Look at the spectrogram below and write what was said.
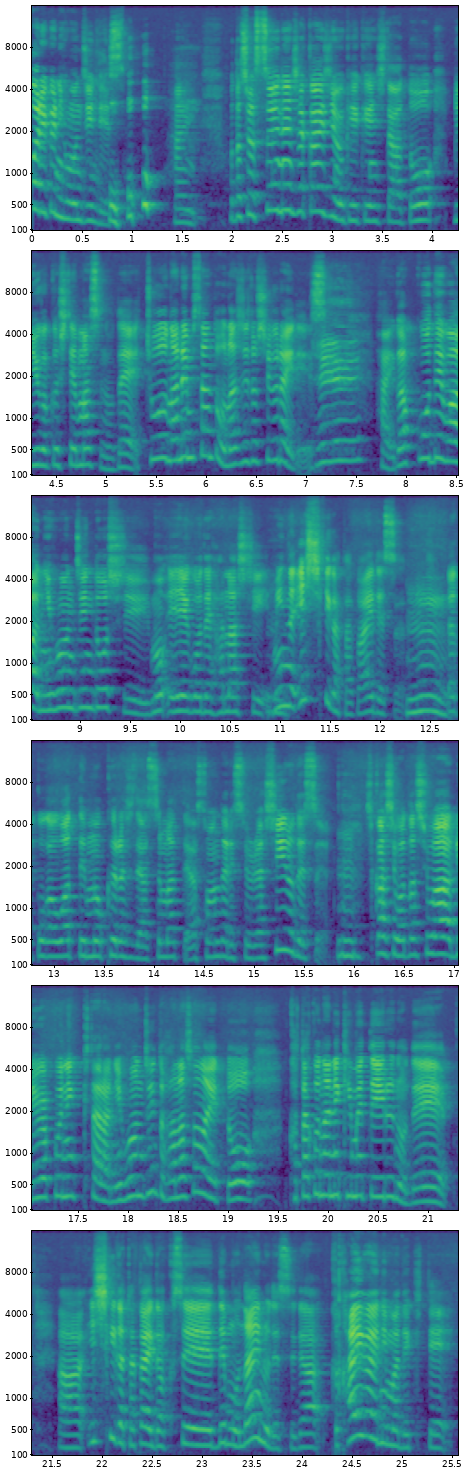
割が日本人です。ほほはい、私は数年社会人を経験した後留学してますのでちょうど成美さんと同じ年ぐらいです。はい、学校では日本人同士も英語で話し、みんな意識が高いです、ん。学校が終わってもクラスで集まって遊んだりするらしいのです、しかし私は留学に来たら日本人と話さないとかたくなに決めているのであ意識が高い学生でもないのですが海外にまで来て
